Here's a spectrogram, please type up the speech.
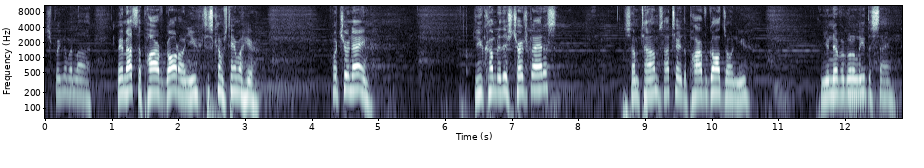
Just bring them in line. Man, that's the power of God on you. Just come stand right here. What's your name? Do you come to this church, Gladys? Sometimes I tell you, the power of God's on you. You're never going to leave the same.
